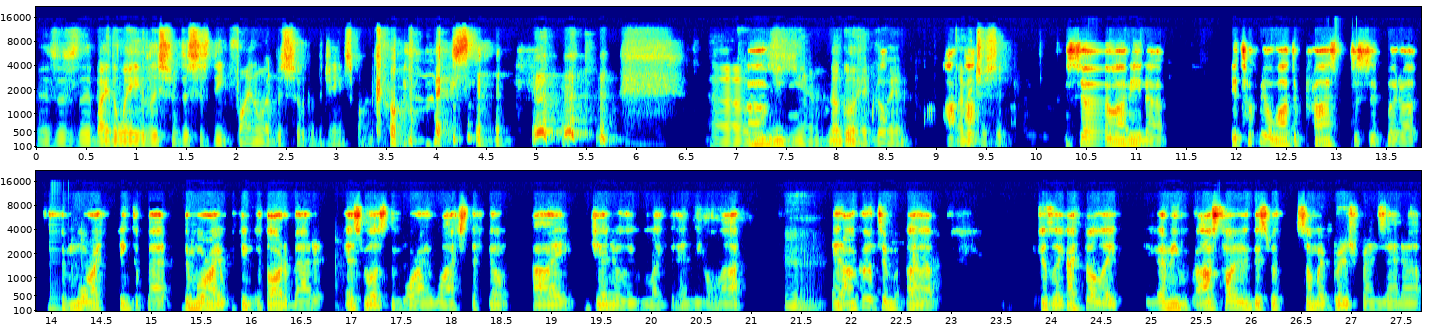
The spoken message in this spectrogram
This is the. By the way, listeners, this is the final episode of the James Bond complex. uh, Um, yeah. No, go ahead. Go ahead. I- I'm I- interested. so I mean, uh, it took me a while to process it, but uh, the more I think about, the more I think thought about it, as well as the more I watched the film, I genuinely like the ending a lot. Hmm. And I'll go to uh, because like I felt like I mean I was talking this with some of my British friends and uh,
